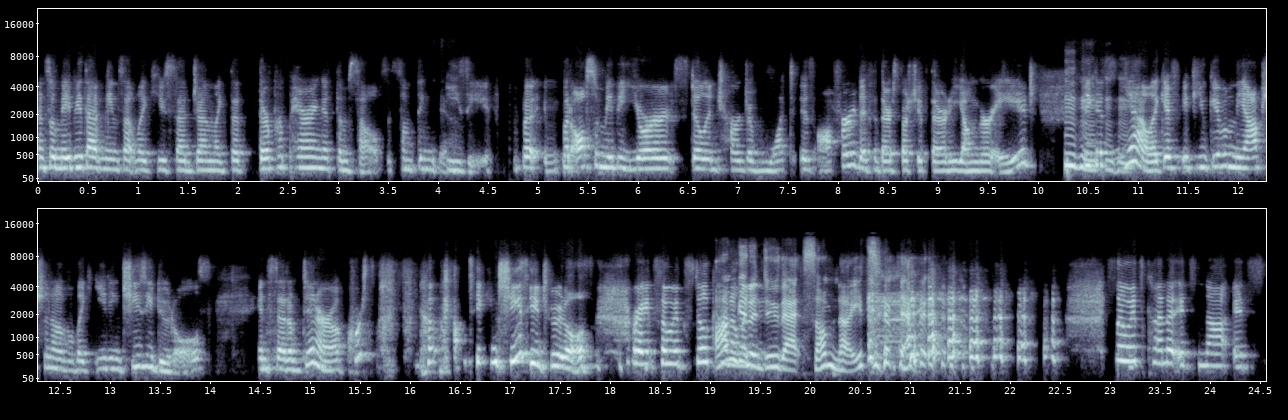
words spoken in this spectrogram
And so maybe that means that, like you said, Jen, like that they're preparing it themselves. It's something yeah. easy. But but also maybe you're still in charge of what is offered if they're especially if they're at a younger age. Mm-hmm, because mm-hmm. yeah, like if, if you give them the option of like eating cheesy doodles instead of dinner. Of course, I'm taking cheesy doodles, right? So it's still kind I'm going to do that some nights so it's kind of it's not it's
